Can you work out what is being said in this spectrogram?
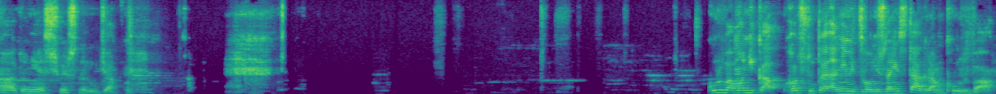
A to nie jest śmieszne, ludzie. Kurwa, Monika, chodź tutaj, a nie mi dzwonisz na Instagram, kurwa.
